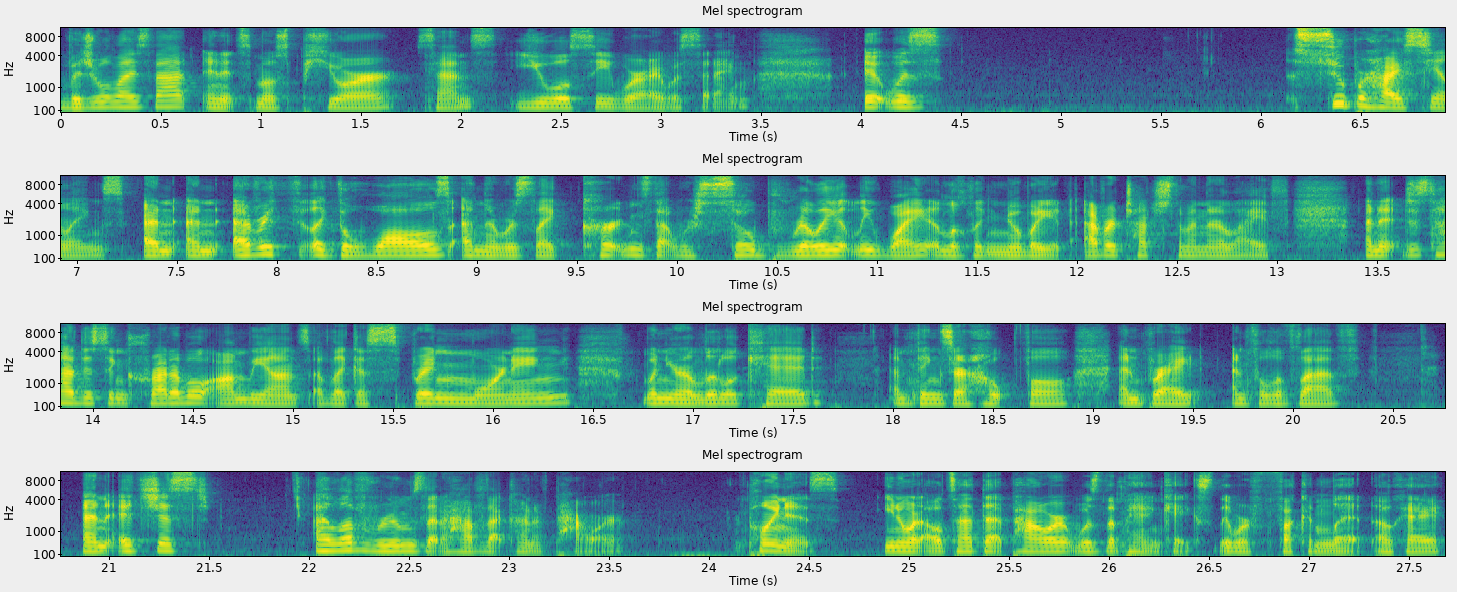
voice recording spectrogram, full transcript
visualize that in its most pure sense you will see where i was sitting. It was super high ceilings and and everything like the walls and there was like curtains that were so brilliantly white it looked like nobody had ever touched them in their life. And it just had this incredible ambiance of like a spring morning when you're a little kid and things are hopeful and bright and full of love. And it's just i love rooms that have that kind of power. Point is you know what else had that power? Was the pancakes. They were fucking lit, okay?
